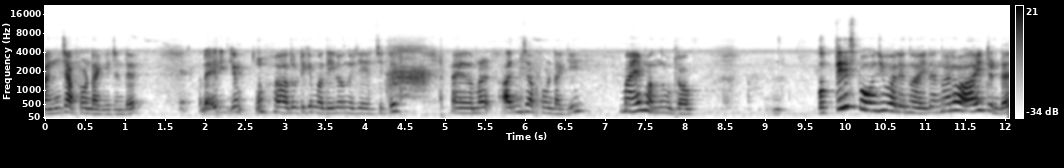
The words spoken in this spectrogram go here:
അഞ്ച് അപ്പം ഉണ്ടാക്കിയിട്ടുണ്ട്. അതായിരിക്കും. ആദൂട്ടിക്ക് മതിയല്ലോ എന്ന് വിചാരിച്ചിട്ട് നമ്മൾ അഞ്ച് അപ്പം ഉണ്ടാക്കി. മയം വന്നു കേട്ടോ ഒത്തിരി സ്പോഞ്ച് പോലെയൊന്നും ആയില്ല. എന്നാലും ആയിട്ടുണ്ട്.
